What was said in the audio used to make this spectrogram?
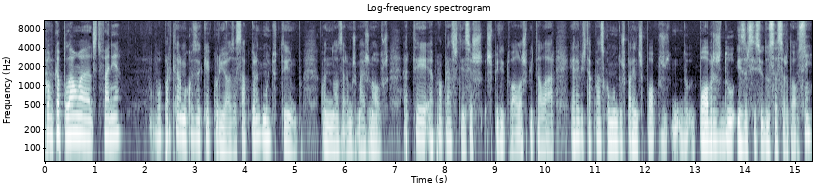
como capelão a Estefânia? vou partilhar uma coisa que é curiosa. Sabe que durante muito tempo, quando nós éramos mais novos, até a própria assistência espiritual hospitalar era vista quase como um dos parentes pobres do, pobres do exercício do sacerdócio. Sim,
